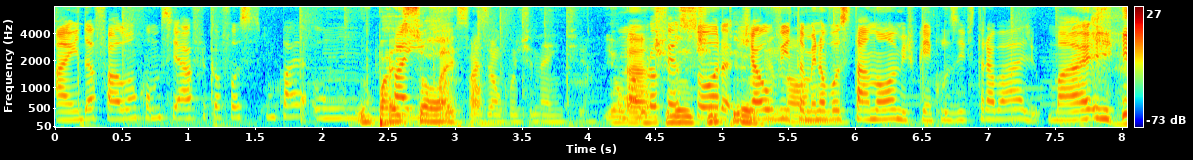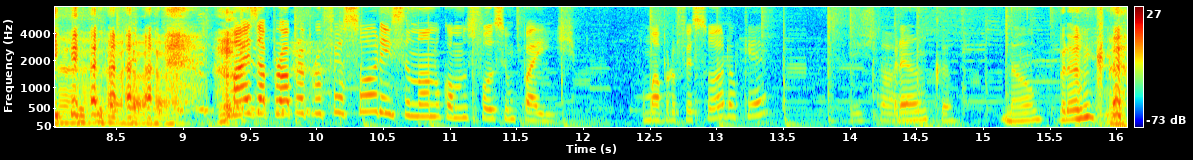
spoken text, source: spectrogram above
ainda falam como se a África fosse um, pa um, Um país só. País só. Mas é um continente. E é um Uma continente professora, inteiro. já ouvi, Enorme. também não vou citar nomes, porque inclusive trabalho, mas. mas a própria professora ensinando como se fosse um país. Uma professora, o quê? História. Branca. Não, branca.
